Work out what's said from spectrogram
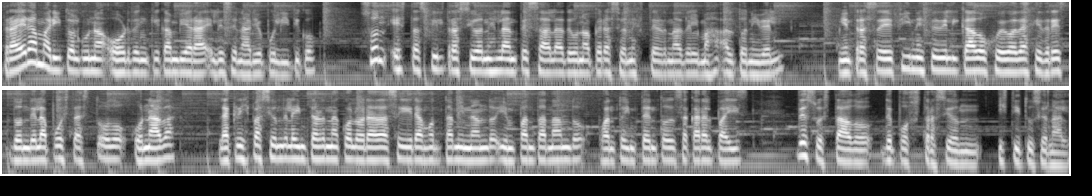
¿Traerá Marito alguna orden que cambiará el escenario político? ¿Son estas filtraciones la antesala de una operación externa del más alto nivel? Mientras se define este delicado juego de ajedrez donde la apuesta es todo o nada, la crispación de la interna colorada seguirá contaminando y empantanando cuanto intento de sacar al país de su estado de postración institucional.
